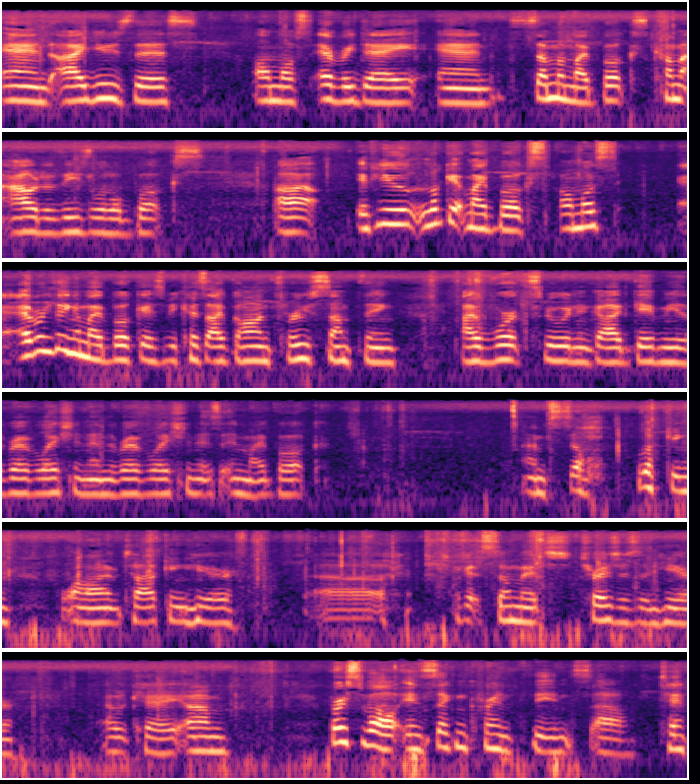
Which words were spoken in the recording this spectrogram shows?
and I use this almost every day, and some of my books come out of these little books. Uh, if you look at my books, almost everything in my book is because I've gone through something, I've worked through it, and God gave me the revelation, and the revelation is in my book. I'm still looking while I'm talking here. Uh, I got so much treasures in here. Okay. Um, First of all, in 2 Corinthians uh, 10,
